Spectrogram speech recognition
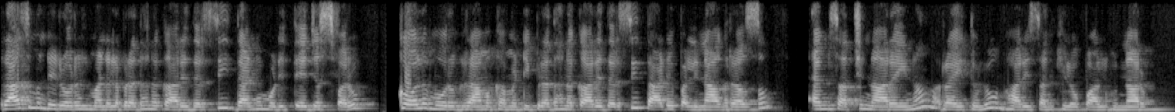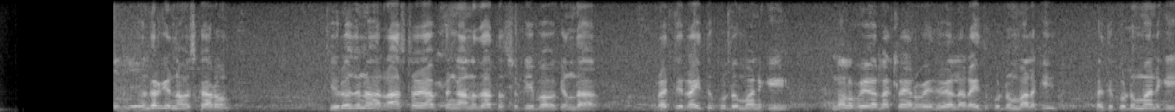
Rajahmundry rural మండల ప్రధాన కార్యదర్శి దండముడి తేజస్వరూప్ కోలమూరు గ్రామ కమిటీ ప్రధాన కార్యదర్శి తాడేపల్లి నాగరాజు ఎం సత్యనారాయణ రైతులు భారీ సంఖ్యలో పాల్గొన్నారు. అందరికీ నమస్కారం. ఈ రోజున రాష్ట్ర వ్యాప్తంగా అన్నదాత సుఖీభావ కింద ప్రతి రైతు కుటుంబానికి నలభై ఆరు లక్షల ఎనభై ఐదు వేల రైతు కుటుంబాలకి ప్రతి కుటుంబానికి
